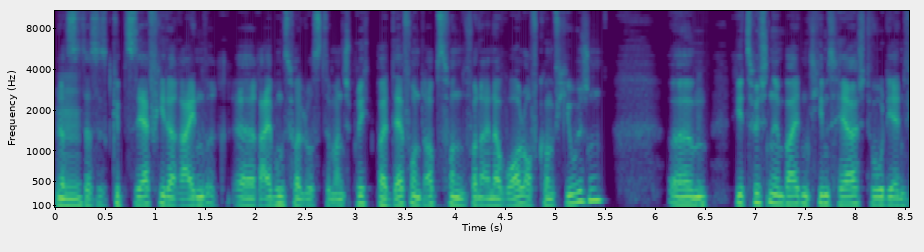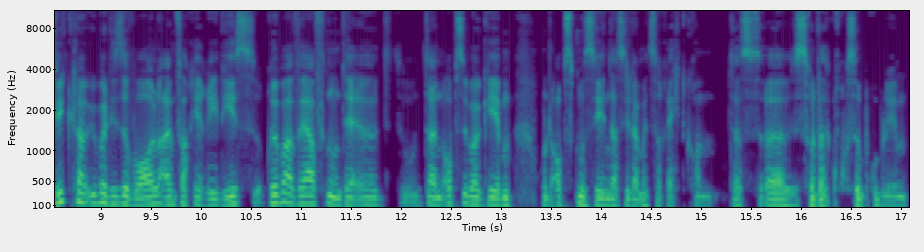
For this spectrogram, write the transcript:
Das, mhm. das ist, gibt sehr viele Rein, äh, Reibungsverluste. Man spricht bei Dev und Ops von, von einer Wall of Confusion, ähm, mhm. die zwischen den beiden Teams herrscht, wo die Entwickler über diese Wall einfach ihr Release rüberwerfen und, der, äh, und dann Ops übergeben und Ops muss sehen, dass sie damit zurechtkommen. Das äh, ist so das große Problem.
